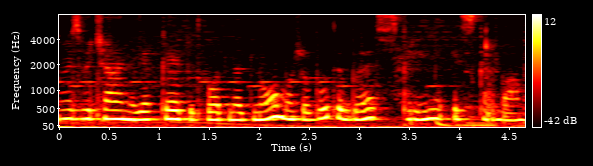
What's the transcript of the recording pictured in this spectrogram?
Ну і звичайно, яке підводне дно може бути без скрині із скарбами.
